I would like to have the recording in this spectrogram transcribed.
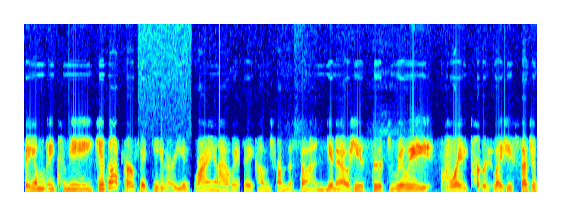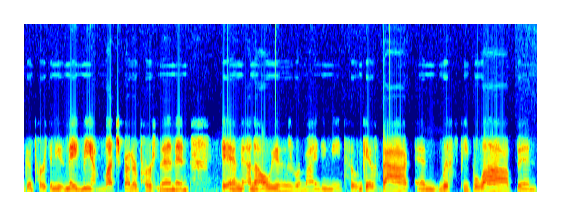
family to me. He's not perfect either. You know, Ryan, I always say, comes from the sun. You know, he's this really great person. Like, he's such a good person. He's made me a much better person. And and and always is reminding me to give back and lift people up and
